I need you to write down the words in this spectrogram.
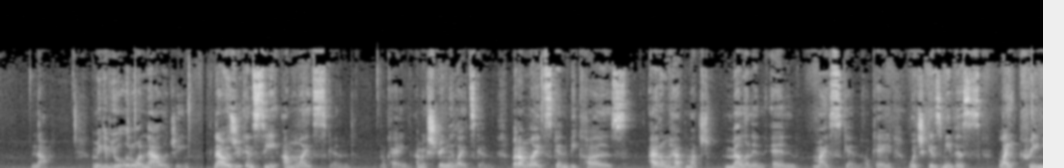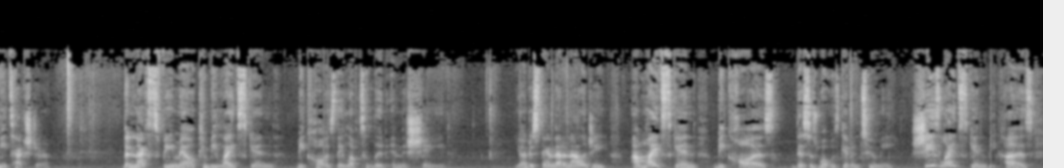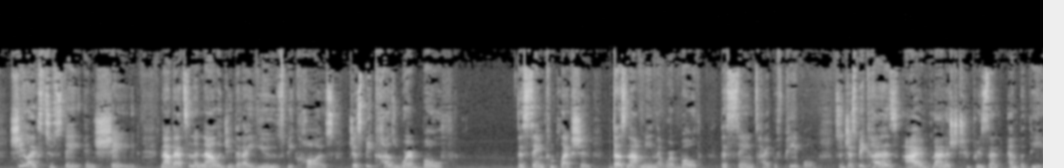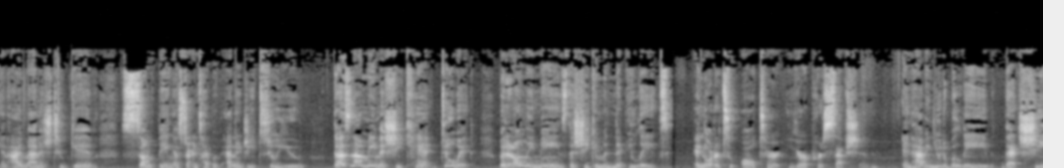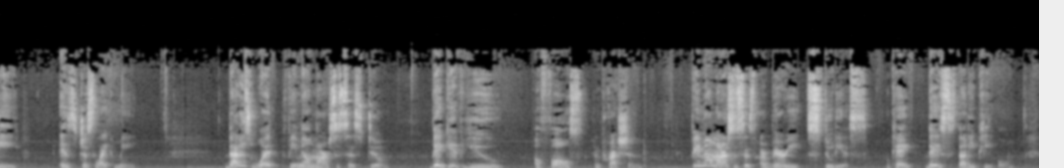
No. Let me give you a little analogy. Now, as you can see, I'm light skinned. Okay. I'm extremely light skinned. But I'm light skinned because I don't have much melanin in my skin. Okay. Which gives me this light creamy texture. The next female can be light skinned because they love to live in the shade. You understand that analogy? I'm light skinned because this is what was given to me. She's light skinned because she likes to stay in shade. Now, that's an analogy that I use because just because we're both the same complexion does not mean that we're both the same type of people. So just because I managed to present empathy and I managed to give something, a certain type of energy to you, does not mean that she can't do it, but it only means that she can manipulate in order to alter your perception and having you to believe that she is just like me. That is what female narcissists do. They give you a false impression. Female narcissists are very studious, okay? They study people.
